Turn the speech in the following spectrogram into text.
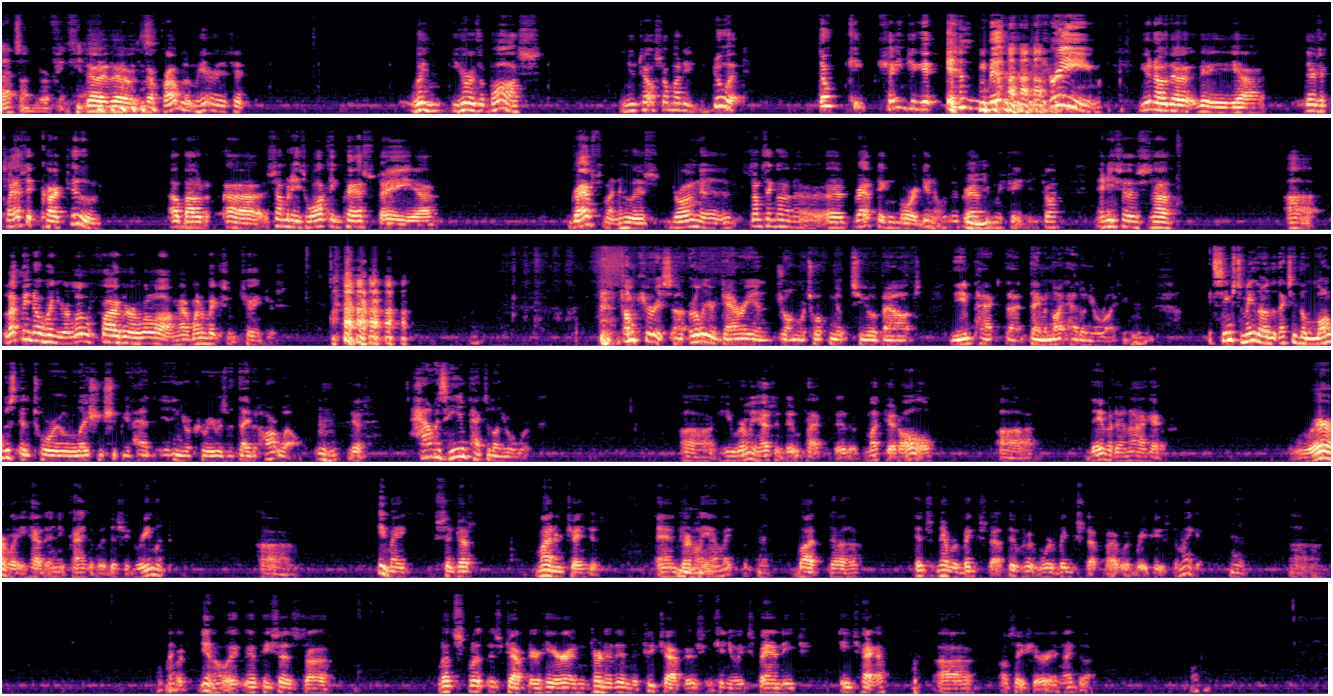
That's unnerving. The, the, the problem here is that when you're the boss and you tell somebody to do it, don't keep changing it in midstream. you know, the, the, uh, there's a classic cartoon about, uh, somebody's walking past a, uh, draftsman who is drawing a, something on a, a drafting board, you know, the drafting machine and so on. And he says, uh, uh, let me know when you're a little farther along. I want to make some changes. I'm curious. Uh, earlier, Gary and John were talking to you about the impact that Damon Knight had on your writing. It seems to me, though, that actually the longest editorial relationship you've had in your career is with David Hartwell. Yes. How has he impacted on your work? Uh, he really hasn't impacted it much at all. Uh, David and I have rarely had any kind of a disagreement. Uh, he may suggest minor changes, and generally I make them. Yeah. But uh, it's never big stuff. If it were big stuff, I would refuse to make it. Yeah. Uh, Okay. but you know, if, if he says, uh, "Let's split this chapter here and turn it into two chapters, and can you expand each each half?" Uh, I'll say sure, and I do it.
